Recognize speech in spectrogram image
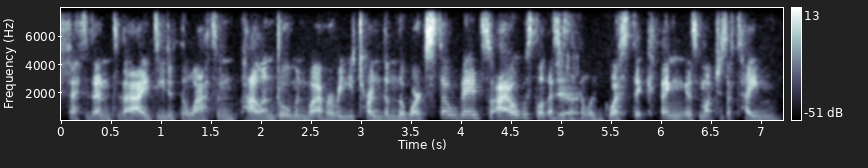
fitted into that idea of the Latin palindrome and whatever way you turned them, the words still read. So I always thought this was like a linguistic thing as much as a time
